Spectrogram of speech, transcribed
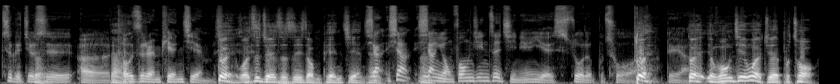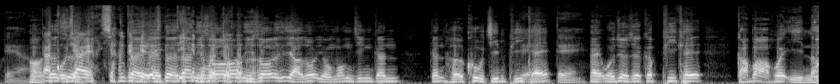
这个就是呃投资人偏见。对，我是觉得这是一种偏见。像像像永丰金这几年也是做得不错，对对啊，对永丰金我也觉得不错，对啊，但股价也相对对对。那你说你说假如说永丰金跟跟和库金 PK，对，哎，我就觉得可 PK 搞不好会赢哦，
